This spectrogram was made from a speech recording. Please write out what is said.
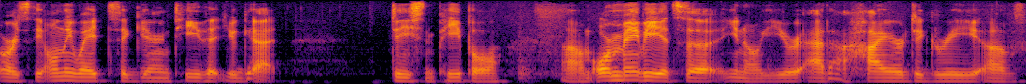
or it's the only way to guarantee that you get decent people um, or maybe it's a you know you're at a higher degree of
